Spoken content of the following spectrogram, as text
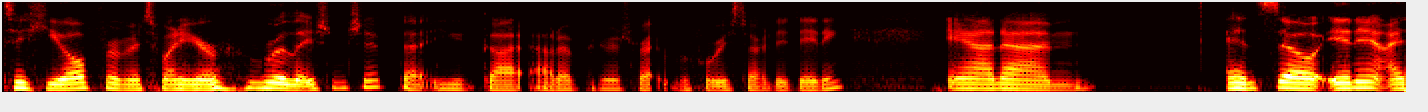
to heal from a 20 year relationship that he got out of pretty much right before we started dating, and um, and so in it, I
